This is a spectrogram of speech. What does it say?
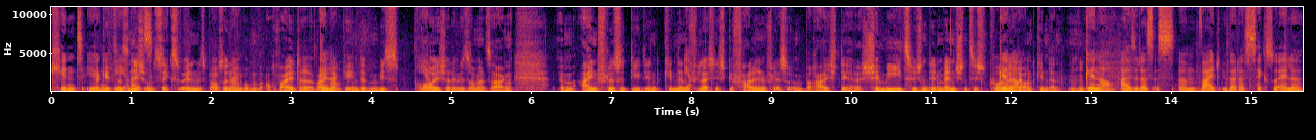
Kind irgendwie. Da geht es also nicht um sexuellen Missbrauch, sondern Nein. um auch weitere, genau. weitergehende Missbräuche ja. oder wie soll man sagen, ähm, Einflüsse, die den Kindern ja. vielleicht nicht gefallen, vielleicht so im Bereich der Chemie zwischen den Menschen, zwischen Chorleiter genau. und Kindern. Mhm. Genau, also das ist ähm, weit über das Sexuelle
